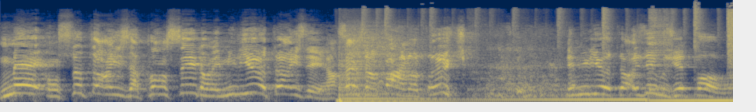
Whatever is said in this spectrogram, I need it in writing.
mais on s'autorise à penser dans les milieux autorisés. Alors ça, c'est encore un autre truc. Les milieux autorisés, vous y êtes pas, hein.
